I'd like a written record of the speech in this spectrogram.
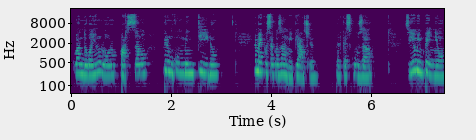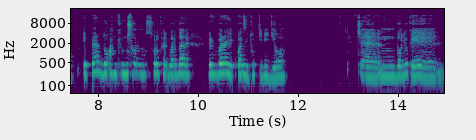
quando vogliono loro, passano per un commentino. E a me questa cosa non mi piace, perché scusa, se io mi impegno e perdo anche un giorno solo per guardare e recuperare quasi tutti i video, cioè mm, voglio che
